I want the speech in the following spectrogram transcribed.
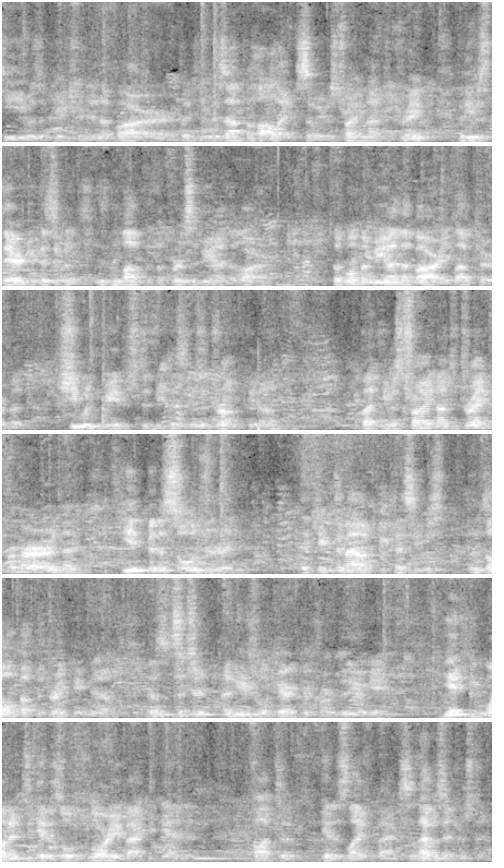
he was a patron in a bar, but he was alcoholic, so he was trying not to drink. But he was there because he was in love with the person behind the bar. The woman behind the bar, he loved her, but she wouldn't be interested because he was a drunk, you know? But he was trying not to drink for her, and then he had been a soldier, and they kicked him out because he was, it was all about the drinking, you know? It was such an unusual character for a video game. Yet he wanted to get his old glory back again and fought to get his life back, so that was interesting.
